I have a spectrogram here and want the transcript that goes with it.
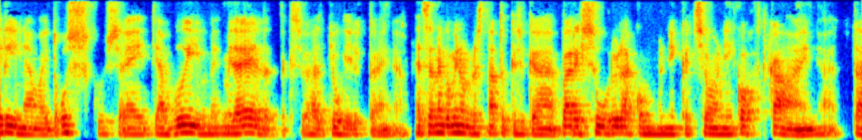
erinevaid oskuseid ja võimeid, mida eeldatakse ühelt juhilt, on ju. et see on nagu minu meelest natuke sihuke päris suur ülekommunikatsiooni koht ka, on ju, et,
